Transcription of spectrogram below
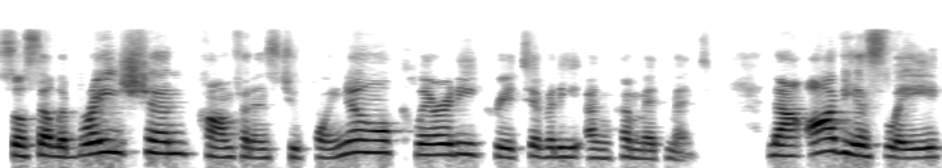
So celebration, confidence 2.0, clarity, creativity, and commitment. Now, obviously,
